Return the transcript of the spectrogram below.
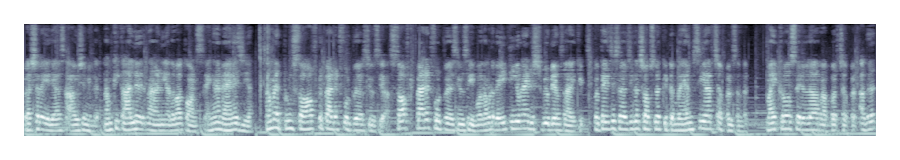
പ്രഷർ ഏരിയാസ് ആവശ്യമില്ല. നമുക്ക് കാലിൽ വരുന്ന ആണി അഥവാ കോൺസ് എങ്ങനെ മാനേജ് ചെയ്യാം? നമ്മൾ എപ്പോഴും സോഫ്റ്റ് പാഡഡ് ഫുഡ് വെയർസ് യൂസ് ചെയ്യുക. സോഫ്റ്റ് പാഡഡ് ഫുഡ് വെയർസ് യൂസ് ചെയ്യുമ്പോൾ നമ്മുടെ വെയിറ്റ് ഈവനായി ഡിസ്ട്രിബ്യൂട്ട് ചെയ്യാൻ സഹായിക്കും. പ്രത്യേകിച്ച് സർജിക്കൽ ഷോപ്സിൽ കിട്ടുമ്പോൾ എം സി ആർ ചപ്പൽസ് ഉണ്ട്. മൈക്രോ സെല്ലുലാർ റബ്ബർ ചപ്പൽ അത്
